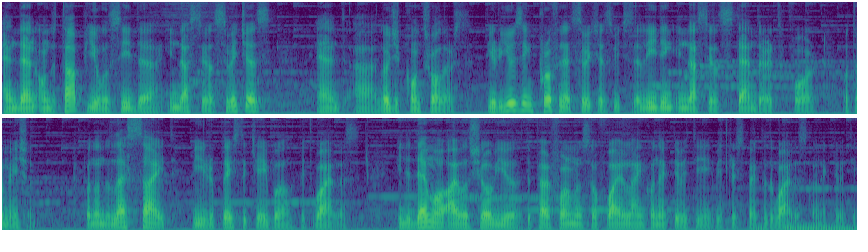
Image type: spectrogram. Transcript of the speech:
And then on the top, you will see the industrial switches and uh, logic controllers. We're using Profinet switches, which is a leading industrial standard for automation. But on the left side, we replace the cable with wireless. In the demo, I will show you the performance of wireline connectivity with respect to the wireless connectivity.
